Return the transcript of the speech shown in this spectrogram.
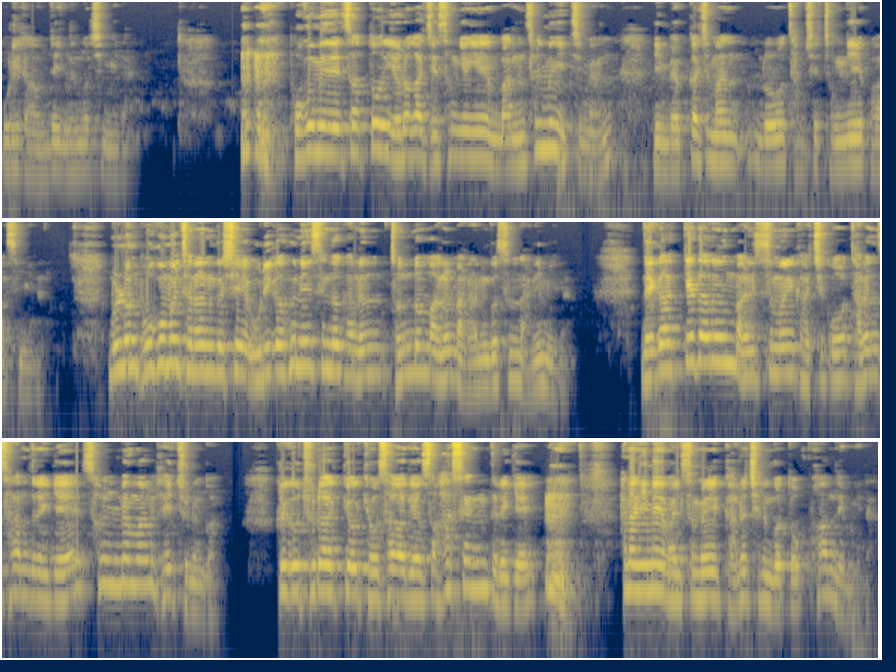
우리 가운데 있는 것입니다. 복음에 대해서 또 여러 가지 성경에 많은 설명이 있지만 이 몇 가지만으로 잠시 정리해 보았습니다. 물론 복음을 전하는 것이 우리가 흔히 생각하는 전도만을 말하는 것은 아닙니다. 내가 깨달은 말씀을 가지고 다른 사람들에게 설명을 해 주는 것, 그리고 주일학교 교사가 되어서 학생들에게 하나님의 말씀을 가르치는 것도 포함됩니다.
